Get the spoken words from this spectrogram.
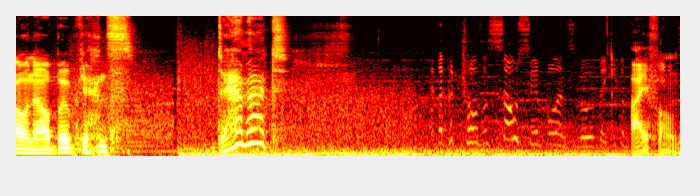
Oh no, Boopkins. Damn it! And the controls are so simple and smooth that you can iPhone.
